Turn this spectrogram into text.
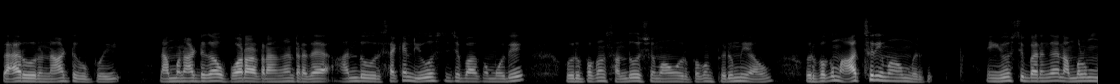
வேற ஒரு நாட்டுக்கு போய் நம்ம நாட்டுக்காக போராடுறாங்கன்றத அந்த ஒரு செகண்ட் யோசித்து பார்க்கும்போதே ஒரு பக்கம் சந்தோஷமாகவும் ஒரு பக்கம் பெருமையாகவும் ஒரு பக்கம் ஆச்சரியமாகவும் இருக்குது நீங்கள் யோசிச்சு பாருங்கள் நம்மளும்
